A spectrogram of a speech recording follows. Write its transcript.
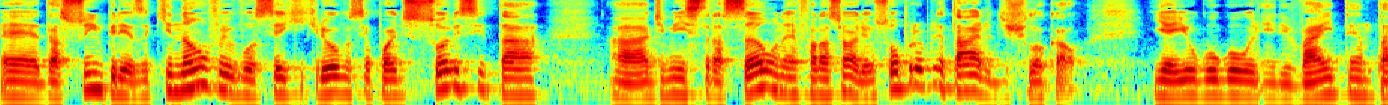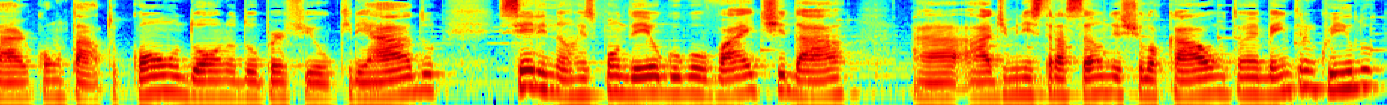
é, da sua empresa que não foi você que criou, você pode solicitar a administração, né, falar assim, olha, eu sou proprietário deste local. E aí o Google ele vai tentar contato com o dono do perfil criado. Se ele não responder, o Google vai te dar a, a administração deste local. Então é bem tranquilo.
